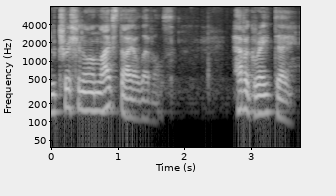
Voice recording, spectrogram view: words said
nutritional, and lifestyle levels. Have a great day.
